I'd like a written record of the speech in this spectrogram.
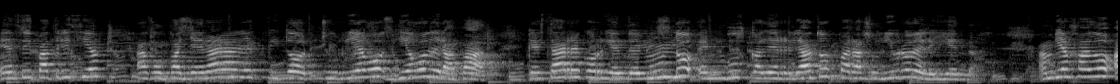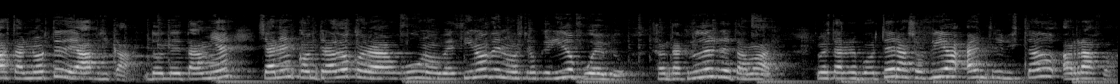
Enzo y Patricia acompañarán al escritor churriego Diego de la Paz, que está recorriendo el mundo en busca de relatos para su libro de leyendas. Han viajado hasta el norte de África, donde también se han encontrado con algunos vecinos de nuestro querido pueblo, Santa Cruz del Retamar. Nuestra reportera Sofía ha entrevistado a Rafa,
